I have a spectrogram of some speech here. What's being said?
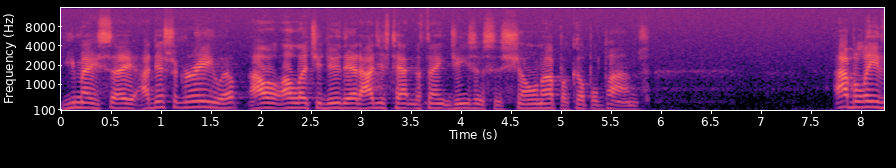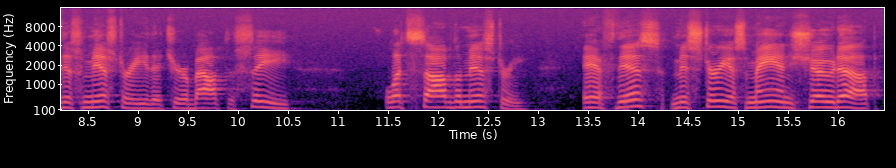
You may say, I disagree. Well, I'll, I'll let you do that. I just happen to think Jesus has shown up a couple times. I believe this mystery that you're about to see let's solve the mystery. If this mysterious man showed up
